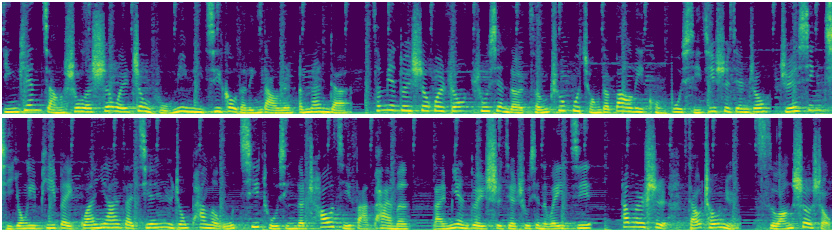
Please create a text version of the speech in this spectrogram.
影片讲述了身为政府秘密机构的领导人 Amanda，在面对社会中出现的层出不穷的暴力恐怖袭击事件中，决心启用一批被关押在监狱中判了无期徒刑的超级反派们来面对世界出现的危机。他们是小丑女、死亡射手、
